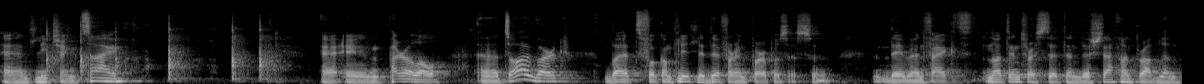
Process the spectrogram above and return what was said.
and Li-Cheng Tsai uh, in parallel uh, to our work, but for completely different purposes. So they were in fact not interested in the Stefan problem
